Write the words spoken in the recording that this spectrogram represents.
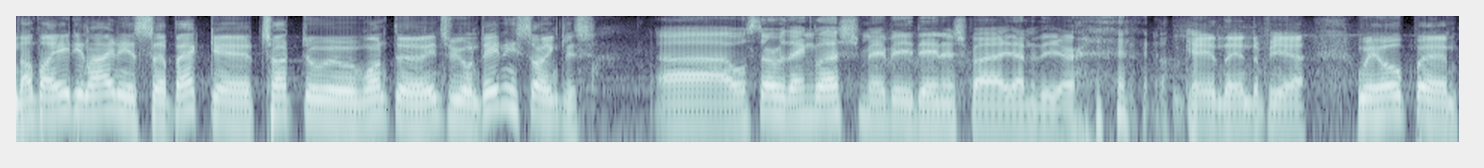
Number 89 is uh, back. Uh, Todd, do you want the interview in Danish or English? Uh, we'll start with English, maybe Danish by the end of the year. okay, in the end of the year. We hope. Um,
